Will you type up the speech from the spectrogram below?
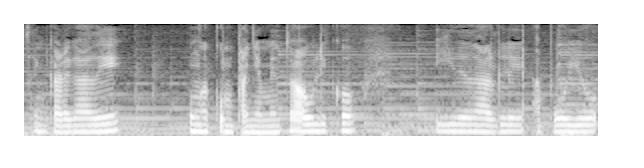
Se encarga de un acompañamiento áulico y de darle apoyo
